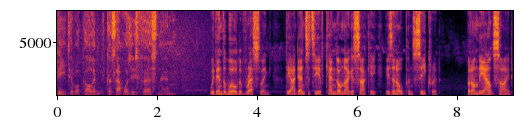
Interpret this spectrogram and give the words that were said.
Peter will call him because that was his first name. Within the world of wrestling, the identity of Kendo Nagasaki is an open secret. But on the outside,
